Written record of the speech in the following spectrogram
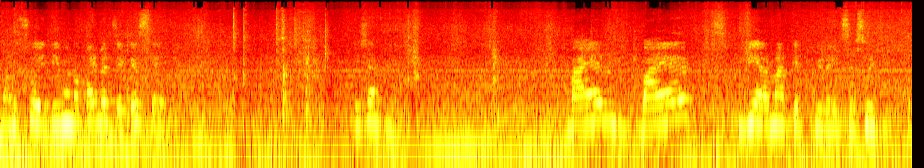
মানে সৌদি মনে কয়বার যে গেছে। হিসাব নেই। বায়ের বায়ের বিয়ার মার্কেট করে রয়েছে সুইদিতে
